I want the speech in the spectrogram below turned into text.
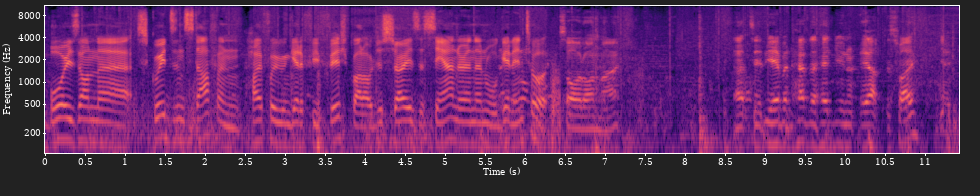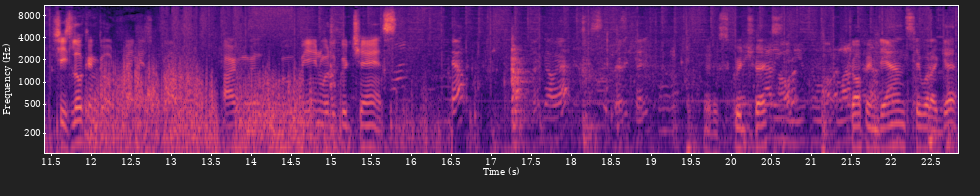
boys on the squids and stuff and hopefully we can get a few fish but I'll just show you the sounder and then we'll get into it. Side on, mate. That's it. Yeah, but have the head unit out this way. Yeah. She's looking good, fingers crossed. I reckon we'll, we'll be in with a good chance. Out. Let go out. Steady, steady. Got a squid tracks. Drop him down, see what I get.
